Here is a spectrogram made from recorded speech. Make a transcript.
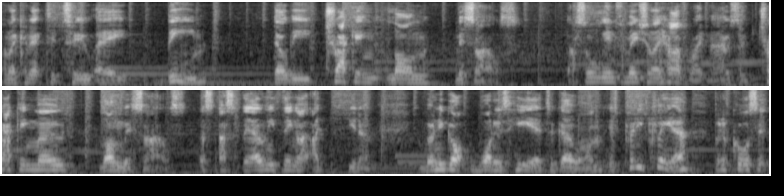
and I connect it to a beam, they'll be tracking long missiles. That's all the information I have right now. So tracking mode, long missiles. That's, that's the only thing I, I, you know, we've only got what is here to go on. It's pretty clear, but of course it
